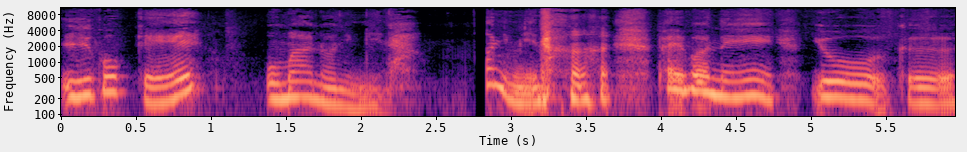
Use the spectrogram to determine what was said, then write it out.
7개에 5만원입니다. 8번입니다. 8번에 요 그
